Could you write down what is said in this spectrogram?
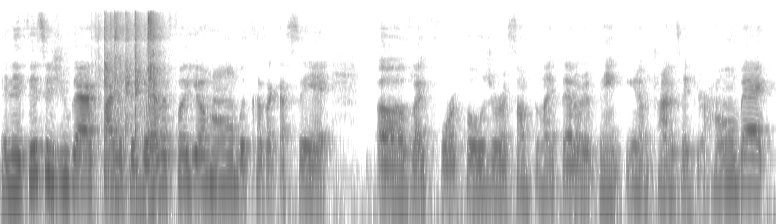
And if this is you guys fighting together for your home, because like I said, of like foreclosure or something like that, or the bank, you know, trying to take your home back,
